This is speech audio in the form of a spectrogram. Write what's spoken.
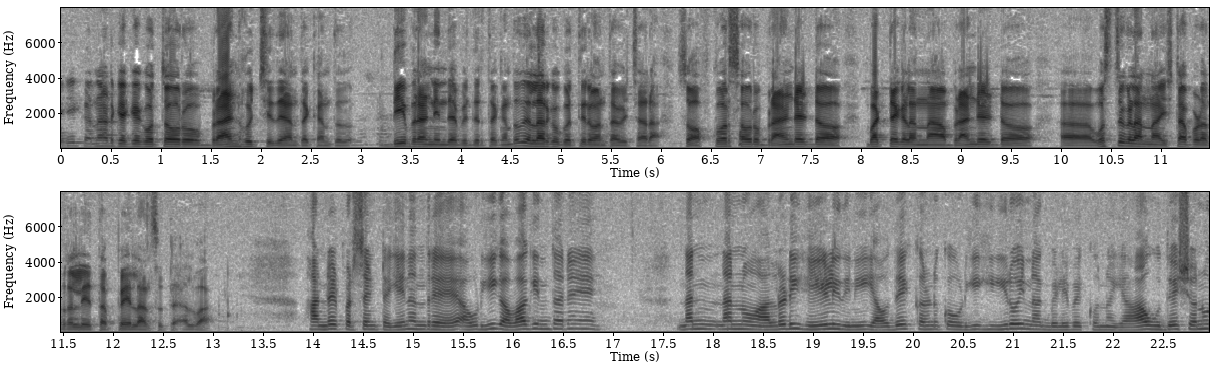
ಇಡೀ ಕರ್ನಾಟಕಕ್ಕೆ ಗೊತ್ತು ಅವರು ಬ್ರ್ಯಾಂಡ್ ಹುಚ್ಚಿದೆ ಅಂತಕ್ಕಂಥದ್ದು. ಡಿ ಬ್ರ್ಯಾಂಡ್ ಹಿಂದೆ ಬಿದ್ದಿರ್ತಕ್ಕಂಥದ್ದು ಎಲ್ಲರಿಗೂ ಗೊತ್ತಿರುವಂಥ ವಿಚಾರ. ಸೊ ಅಫ್ಕೋರ್ಸ್ ಅವರು ಬ್ರ್ಯಾಂಡೆಡ್ ಬಟ್ಟೆಗಳನ್ನು ಬ್ರ್ಯಾಂಡೆಡ್ ವಸ್ತುಗಳನ್ನು ಇಷ್ಟಪಡೋದ್ರಲ್ಲಿ ತಪ್ಪೇ ಇಲ್ಲ ಅನ್ಸುತ್ತೆ ಅಲ್ವಾ? Hundred percent. ಏನಂದರೆ ಈಗ ಅವಾಗಿಂದನೇ ನನ್ನ ನಾನು ಆಲ್ರೆಡಿ ಹೇಳಿದ್ದೀನಿ ಯಾವುದೇ ಕಾರಣಕ್ಕೂ ಹುಡುಗಿ ಹೀರೋಯಿನ್ ಆಗಿ ಬೆಳಿಬೇಕು ಅನ್ನೋ ಯಾವ ಉದ್ದೇಶವೂ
